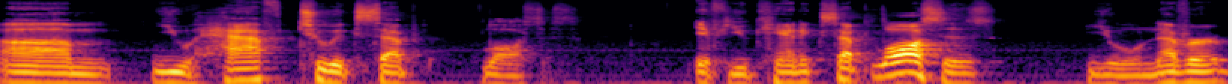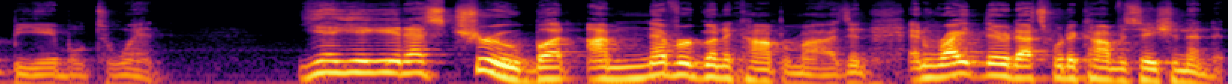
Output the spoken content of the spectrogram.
um, you have to accept losses. If you can't accept losses, you will never be able to win. Yeah, yeah, yeah, that's true, but I'm never going to compromise. And and right there, that's where the conversation ended.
